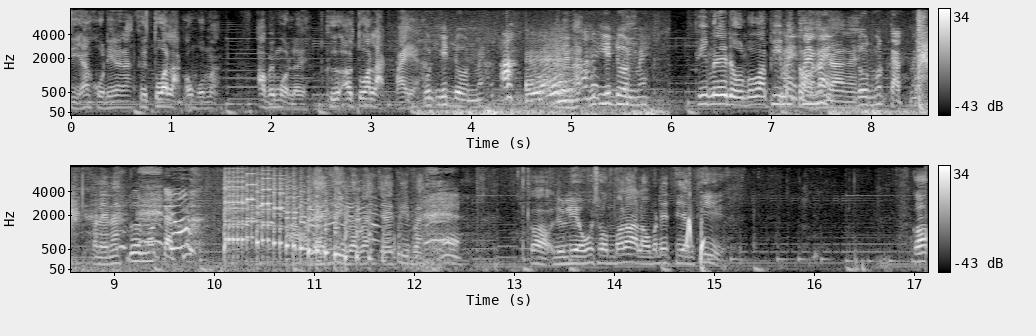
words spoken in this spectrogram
สี่ห้าคนนี้แล้วนะ คือตัวหลักของผมอะเอาไปหมดเลย คือเอาตัวหลักไปอะคุณอีทโดนไหมอะไรนะคุณอีทโดนไหมพี่ไม่ได้โดนเพราะว่าพี่ไม่ต่อสัญญาไงโดนมดกัดไหมอะไรนะโดนมดกัดไหมเอาย้ายที่ไปไปย้ายที่ไปเออก็เร็วๆผู้ชมเพราะว่าเราไม่ได้เตรียมที่ ก็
